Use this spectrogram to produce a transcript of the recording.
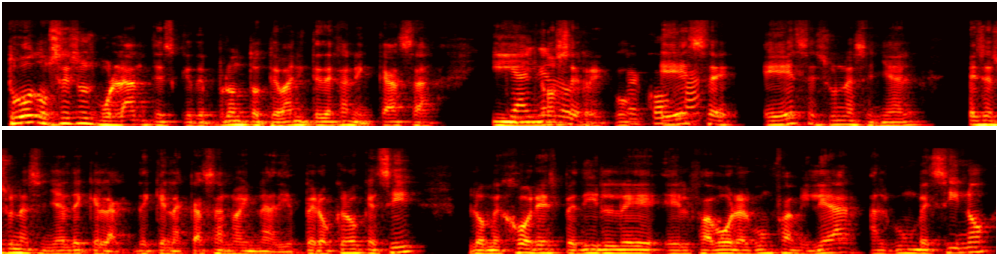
todos esos volantes que de pronto te van y te dejan en casa y no se recogen, ese, esa es una señal, esa es una señal de que, la, de que en la casa no hay nadie, pero creo que sí, lo mejor es pedirle el favor a algún familiar, algún vecino,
